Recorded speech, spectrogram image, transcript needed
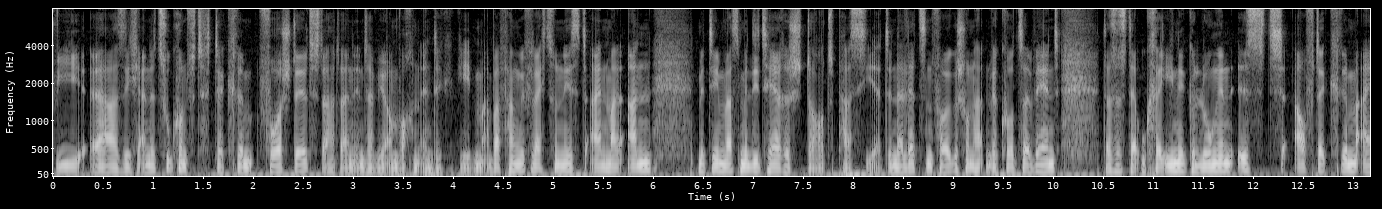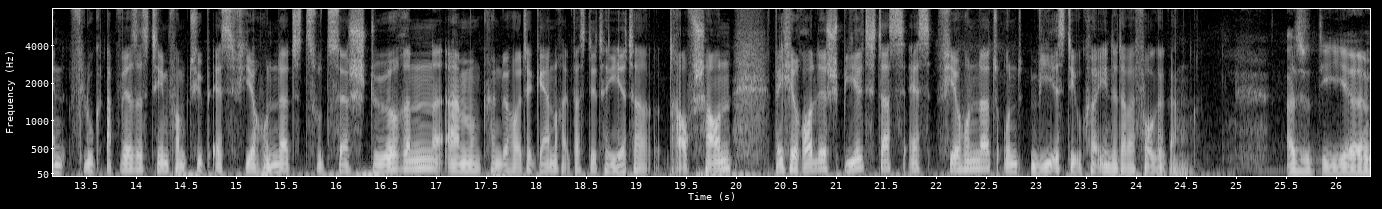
wie er sich eine Zukunft der Krim vorstellt. Da hat er ein Interview am Wochenende gegeben. Aber fangen wir vielleicht zunächst einmal an mit dem, was militärisch dort passiert. In der letzten Folge schon hatten wir kurz erwähnt, dass es der Ukraine gelungen ist, auf der Krim ein Flugabwehrsystem vom Typ S-400 zu zerstören. Ähm, können wir heute gern noch etwas detaillierter draufschauen. Welche Rolle spielt das S-400 und wie ist die Ukraine dabei vorgegangen? Also die äh,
